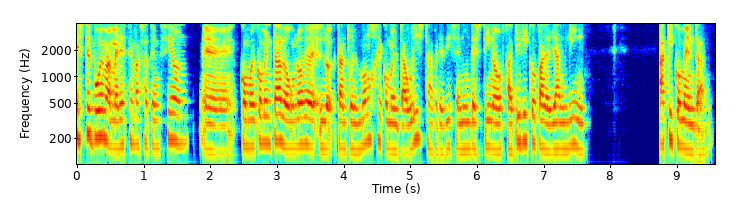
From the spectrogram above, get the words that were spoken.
Este poema merece más atención. Eh, como he comentado, uno de, tanto el monje como el taoísta predicen un destino fatídico para Yang Ling. Aquí comentan,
